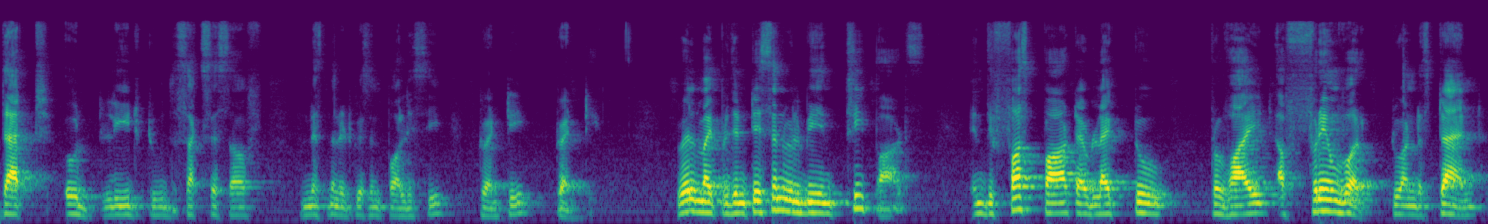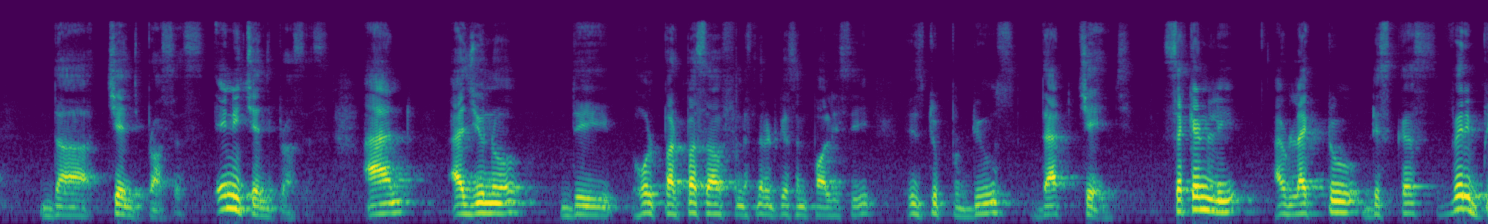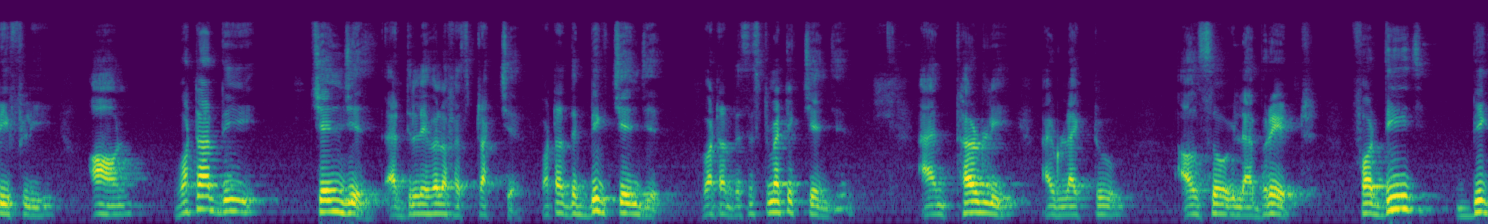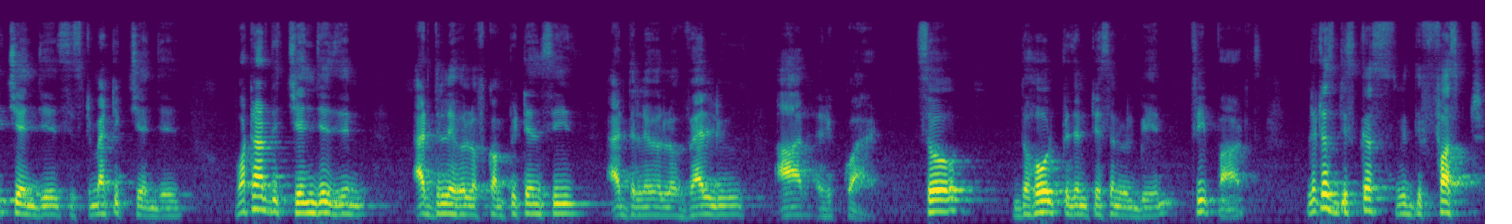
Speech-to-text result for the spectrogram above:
that would lead to the success of National Education Policy 2020. Well, my presentation will be in three parts. In the first part, I would like to provide a framework to understand the change process, any change process. And as you know, the whole purpose of national education policy is to produce that change. Secondly, I would like to discuss very briefly on what are the changes at the level of a structure, what are the big changes, what are the systematic changes. And thirdly, I would like to also elaborate for these big changes, systematic changes, what are the changes in at the level of competencies, at the level of values are required. So, the whole presentation will be in three parts. Let us discuss with the first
